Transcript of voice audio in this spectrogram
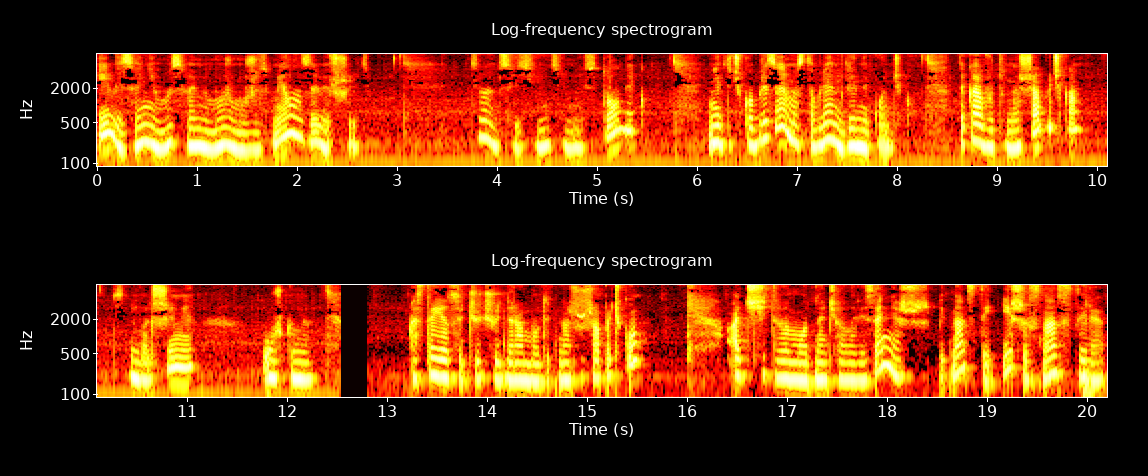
И вязание мы с вами можем уже смело завершить. Делаем соединительный столбик. Ниточку обрезаем, оставляем длинный кончик. Такая вот у нас шапочка с небольшими ушками. Остается чуть-чуть доработать нашу шапочку. Отсчитываем от начала вязания 15 и 16 ряд.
